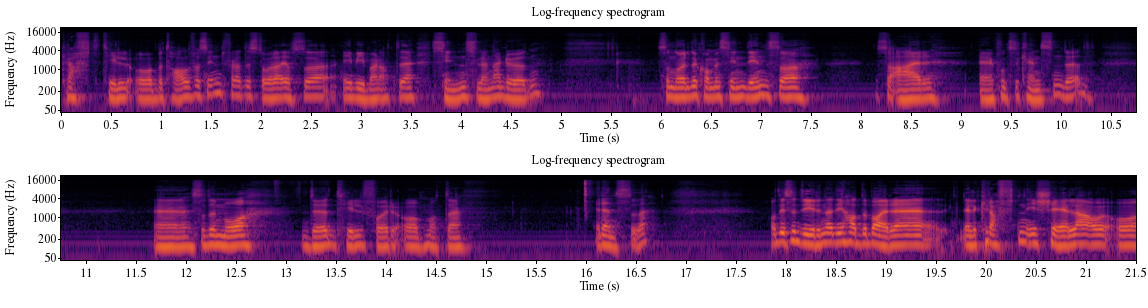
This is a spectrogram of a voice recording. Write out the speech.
kraft til å betale for synd. For det står også i Bibelen at eh, syndens lønn er døden. Så når det kommer synd inn, så, så er eh, konsekvensen død. Eh, så det må død til for å på en måte rense det. Og disse dyrene de hadde bare Eller kraften i sjela og, og,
